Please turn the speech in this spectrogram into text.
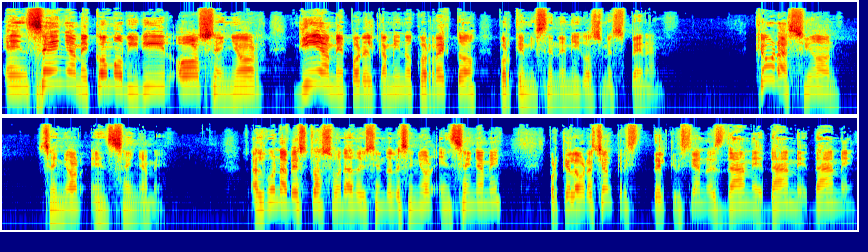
enséñame cómo vivir, oh Señor, guíame por el camino correcto, porque mis enemigos me esperan. ¿Qué oración? Señor, enséñame. ¿Alguna vez tú has orado diciéndole, Señor, enséñame? Porque la oración del cristiano es dame, dame, dame.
